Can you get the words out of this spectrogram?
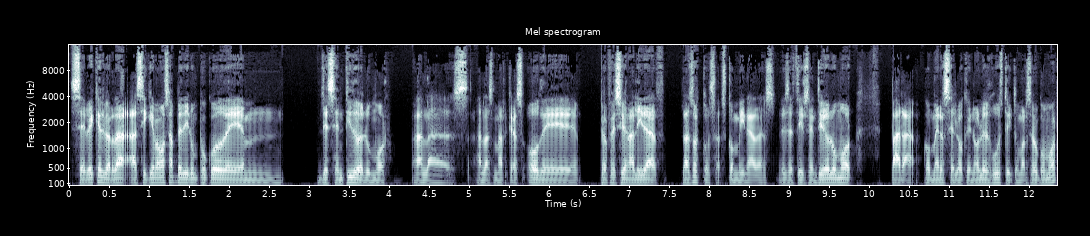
se ve que es verdad. Así que vamos a pedir un poco de, mm, de sentido del humor a las, a las marcas o de profesionalidad, las dos cosas combinadas. Es decir, sentido del humor para comerse lo que no les guste y tomárselo con humor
